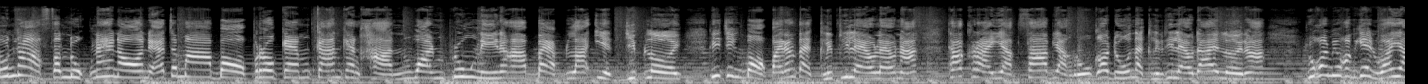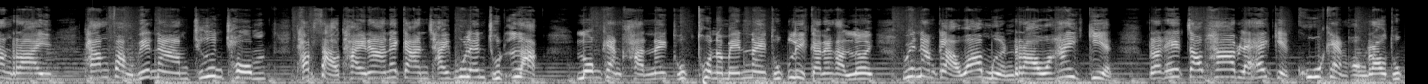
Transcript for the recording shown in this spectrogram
ลุ้นค่ะ สนุกแน่นอนเดี๋ยวจะมาบอกโปรแกรมการแข่งขันวันพรุ่งนี้นะคะ แบบละเอียดยิบเลย ที่จริงบอกไปตั้งแต่คลิปที่แล้วแล้วนะ ถ้าใครอยากทราบอยากรู้ก็ดูแต่คลิปที่แล้วได้เลยนะคะทุกคนมีความคิดเห็นว่าอย่างไร ทางฝั่งเวียดนามชื่นชม ทัพสาวไทยนะในการใช้ผู้เล่นชุดหลัก ลงแข่งขันในทุกทัวร์นาเมนต์ในทุกลีกการแข่งขันเลย เวียดนามกล่าวว่าเหมือนเราให้เกียรติ ประเทศเจ้าภาพและให้เกียรติคู่แข่งของเราทุก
